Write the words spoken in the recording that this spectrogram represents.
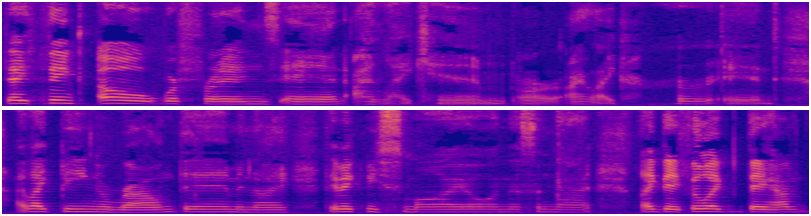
they think, oh, we're friends and I like him or I like her and I like being around them and I they make me smile and this and that. Like they feel like they have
